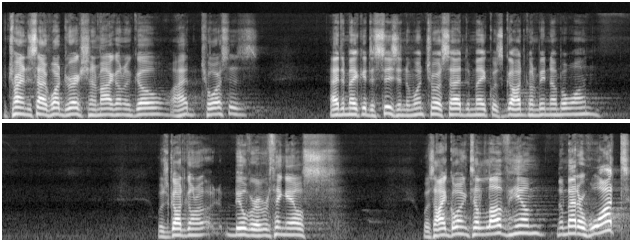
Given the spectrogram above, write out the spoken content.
and trying to decide what direction am I going to go. I had choices. I had to make a decision. The one choice I had to make was God going to be number one? Was God going to be over everything else? Was I going to love him no matter what?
